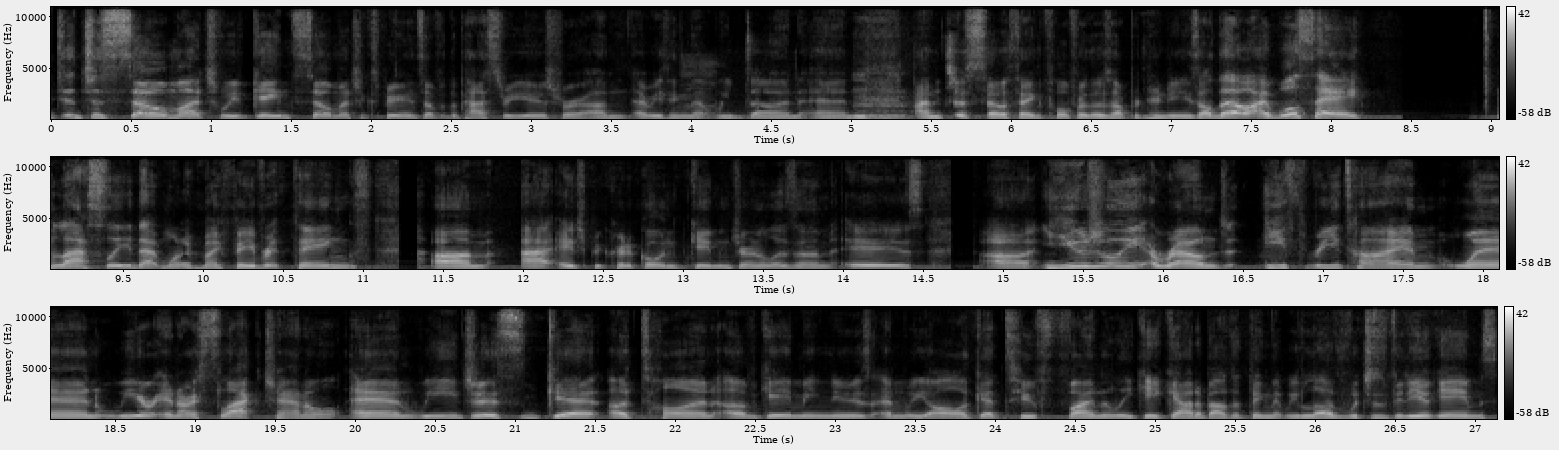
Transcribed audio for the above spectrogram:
just so much. We've gained so much experience over the past three years for um, everything that we've done and i'm just so thankful for those opportunities. Although i will say lastly that one of my favorite things um, at hp critical and gaming journalism is uh, usually around E3 time when we are in our Slack channel and we just get a ton of gaming news and we all get to finally geek out about the thing that we love, which is video games.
